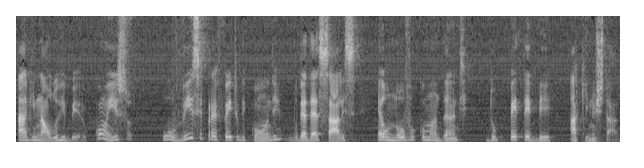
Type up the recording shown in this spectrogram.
Agnaldo Ribeiro. Com isso, o vice-prefeito de Conde, o Dedé Salles, é o novo comandante do PTB aqui no estado.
